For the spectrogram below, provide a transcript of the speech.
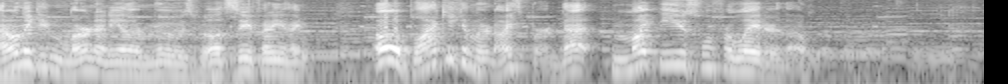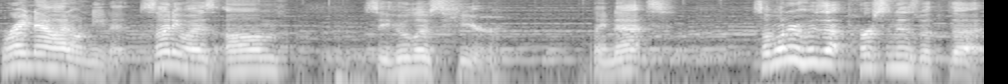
I don't think you can learn any other moves, but let's see if anything... Oh, Blackie can learn Iceberg. That might be useful for later, though. Right now, I don't need it. So anyways, um, see who lives here. Lynette. So I wonder who that person is with the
